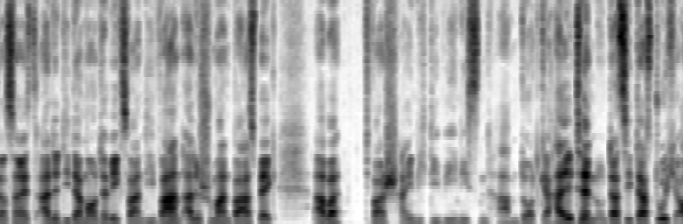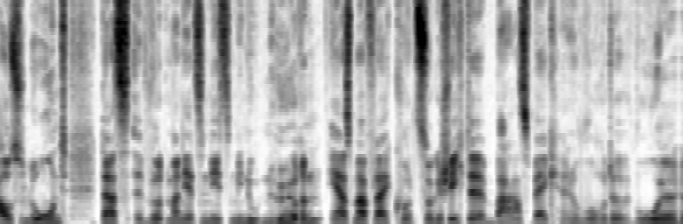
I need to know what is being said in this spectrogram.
Das heißt, alle, die da mal unterwegs waren, die waren alle schon mal in Barsbeck, aber wahrscheinlich die wenigsten haben dort gehalten. Und dass sich das durchaus lohnt, das wird man jetzt in den nächsten Minuten hören. Erstmal vielleicht kurz zur Geschichte. Barsbeck wurde wohl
